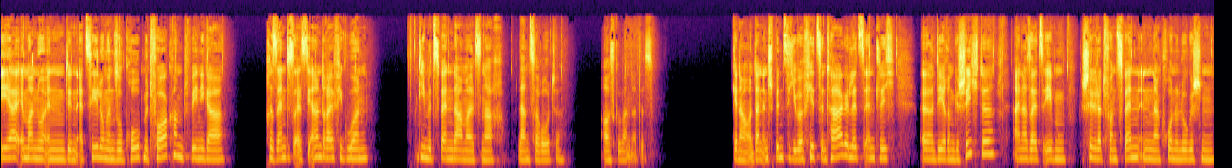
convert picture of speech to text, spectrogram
eher immer nur in den Erzählungen so grob mit vorkommt, weniger präsent ist als die anderen drei Figuren, die mit Sven damals nach Lanzarote ausgewandert ist. Genau, und dann entspinnt sich über 14 Tage letztendlich äh, deren Geschichte. Einerseits eben geschildert von Sven in einer chronologischen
